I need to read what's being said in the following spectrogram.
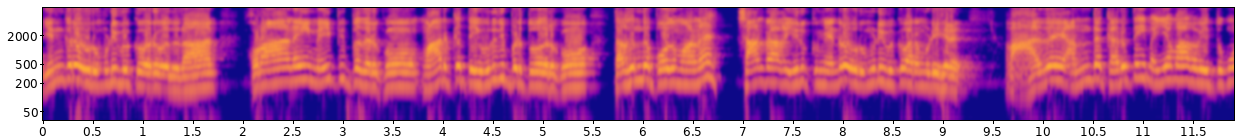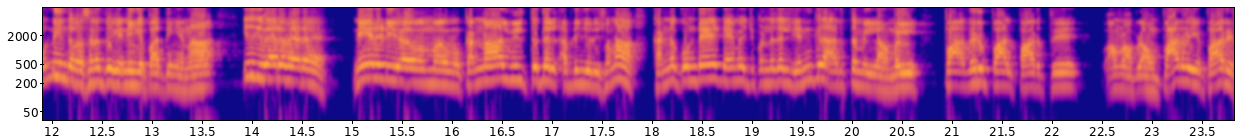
என்கிற ஒரு முடிவுக்கு வருவதுதான் குரானை மெய்ப்பிப்பதற்கும் மார்க்கத்தை உறுதிப்படுத்துவதற்கும் தகுந்த போதுமான சான்றாக இருக்கும் என்ற ஒரு முடிவுக்கு வர முடிகிறது. அதை அந்த கருத்தை மையமாக வைத்துக்கொண்டு இந்த வசனத்துக்கு நீங்கள் பார்த்தீங்கன்னா இதுக்கு வேற வேற நேரடி கண்ணால் வீழ்த்துதல் அப்படின்னு சொல்லி சொன்னால் கண்ணை கொண்டே டேமேஜ் பண்ணுதல் என்கிற அர்த்தம் இல்லாமல் பா வெறுப்பால் பார்த்து அவன் அப்படி அவன் பார்வையை பாரு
